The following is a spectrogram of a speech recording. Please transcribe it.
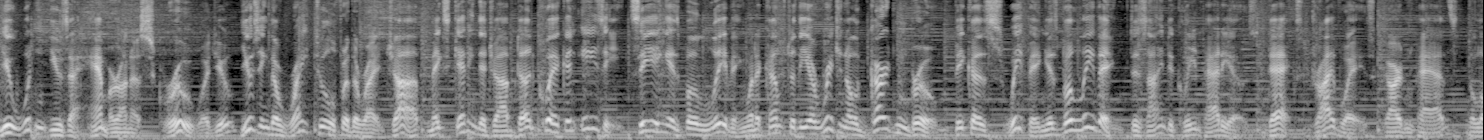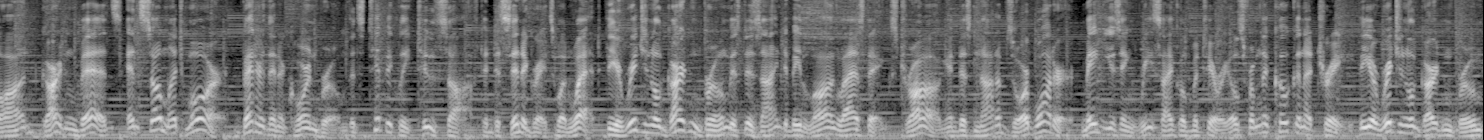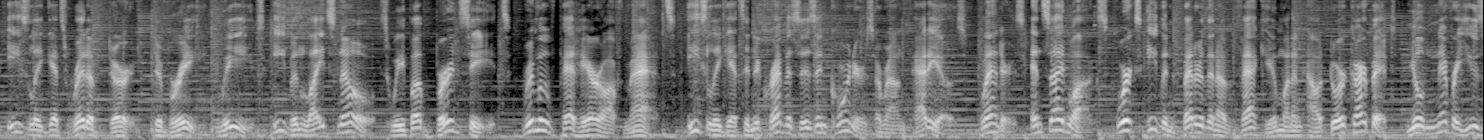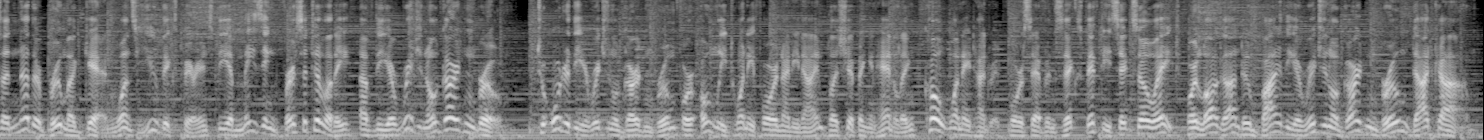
You wouldn't use a hammer on a screw, would you? Using the right tool for the right job makes getting the job done quick and easy. Seeing is believing when it comes to the original garden broom because sweeping is believing. Designed to clean patios, decks, driveways, garden paths, the lawn, garden beds, and so much more. Better than a corn broom that's typically too soft and disintegrates when wet, the original garden broom is designed to be long lasting, strong, and does not absorb water. Made using recycled materials from the coconut tree, the original garden broom easily gets rid of dirt, debris, leaves, even light snow. Sweep up bird seeds. Remove pet hair off mats. Easily gets into crevices and corners around patios, planters, and sidewalks. Works even better than a vacuum on an outdoor carpet. You'll never use another broom again once you've experienced the amazing versatility of the original garden broom. To order the original garden broom for only $24.99 plus shipping and handling, call 1 800 476 5608 or log on to buytheoriginalgardenbroom.com.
